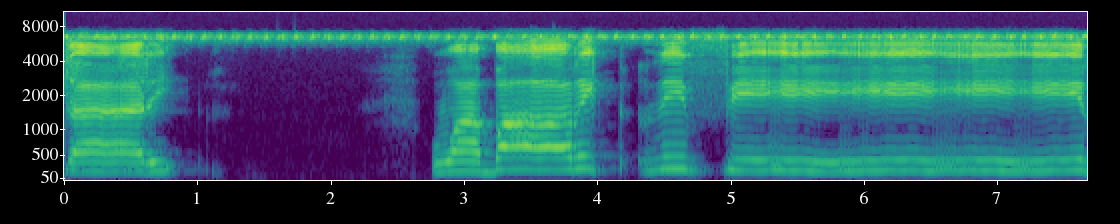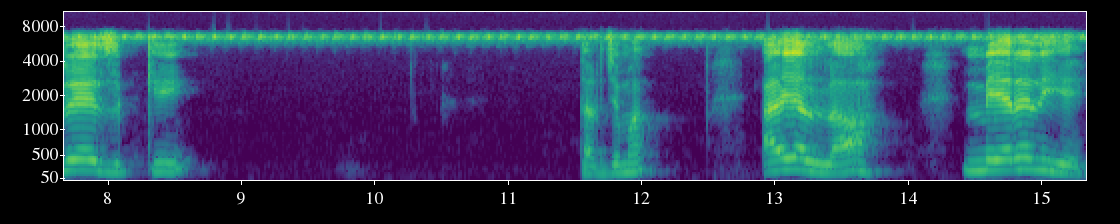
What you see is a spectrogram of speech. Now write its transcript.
दारी वबारिक फ़ी रिज़्की। तर्जमा आए अल्लाह, मेरे लिए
